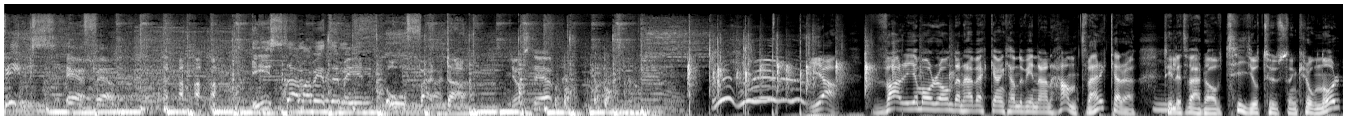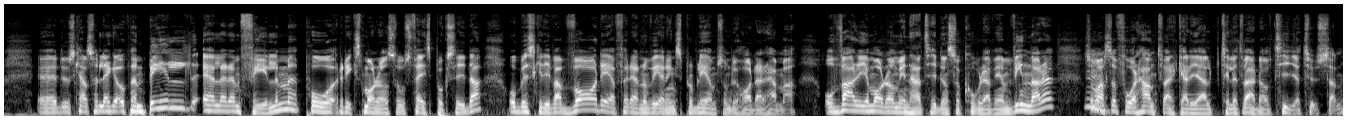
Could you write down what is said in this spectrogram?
Fix FM. i samarbete med Offerta. Just det. Ja varje morgon den här veckan kan du vinna en hantverkare Mm. till ett värde av 10 000 kronor. Eh, Du ska alltså lägga upp en bild eller en film på Riksmorgonsos Facebook-sida och beskriva vad det är för renoveringsproblem som du har där hemma. Och varje morgon vid den här tiden så korar vi en vinnare som Mm. alltså får hantverkarhjälp till ett värde av 10 000.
